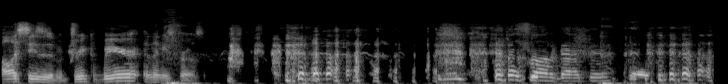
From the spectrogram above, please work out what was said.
All I see is him drink a beer and then he's frozen. that's not a bad thing.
